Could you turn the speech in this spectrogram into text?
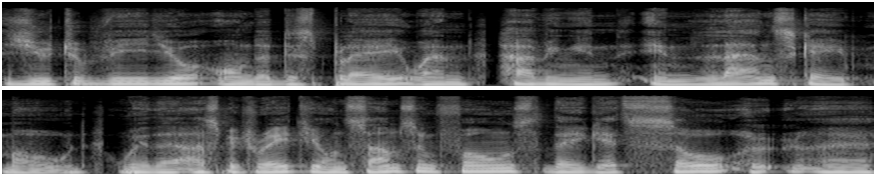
YouTube video on the display when having in, in landscape mode. With the aspect ratio on Samsung phones, they get so uh,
